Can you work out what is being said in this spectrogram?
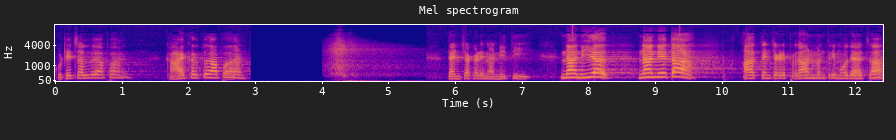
कुठे चाललोय आपण? काय करतोय आपण? त्यांच्याकडे ना नीती ना नियत ना नेता. आज त्यांच्याकडे प्रधानमंत्री महोदयाचा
